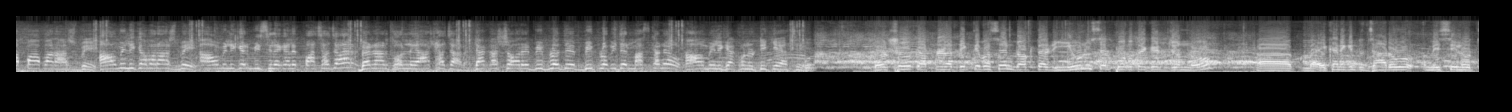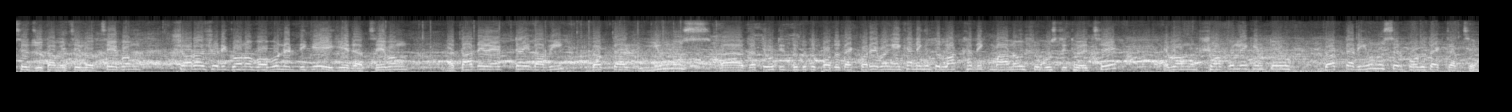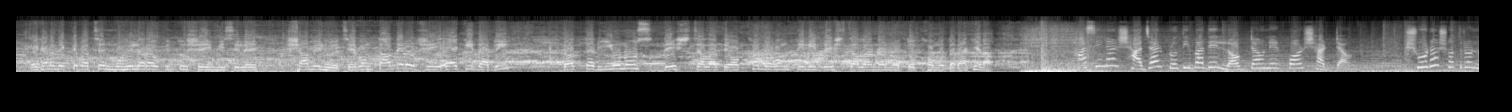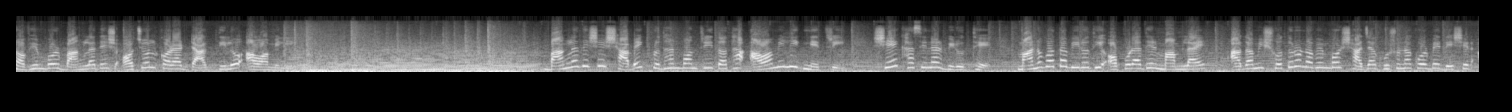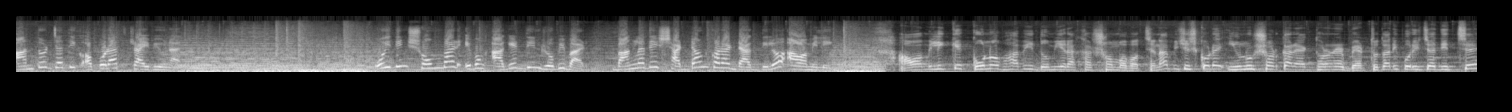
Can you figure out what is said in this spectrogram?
আপা আবার আসবে। আওয়ামী লীগ আবার আসবে। আওয়ামী লীগের মিছিলে গেলে পাঁচ হাজার, ব্যানার ধরলে আট হাজার। শহরে বিপ্লবী, বিপ্লবীদের মাঝখানেও আওয়ামী লীগ টিকে আছে। দর্শক, আপনারা দেখতে পাচ্ছেন ডক্টর ইউনুসের পদত্যাগের জন্য এখানে কিন্তু ঝাড়ু মিছিল হচ্ছে, জুতা মিছিল হচ্ছে এবং সরাসরি গণভবনের দিকে এগিয়ে যাচ্ছে এবং তাদের একটাই দাবি, ডক্টর ইউনুস যাতে অতি দ্রুত পদত্যাগ করে এবং এখানে কিন্তু লক্ষাধিক মানুষ উপস্থিত হয়েছে এবং সকলে কিন্তু ডক্টর ইউনুসের পদত্যাগ চাচ্ছে এখানে দেখতে পাচ্ছেন, মহিলারাও কিন্তু সেই মিছিলে সামিল হয়েছে এবং তাদেরও সেই একই দাবি, ডক্টর ইউনুস দেশ চালাতে অক্ষম এবং তিনি দেশ চালানোর মতো ক্ষমতা রাখে না। হাসিনার সাজার প্রতিবাদে লকডাউনের পর শাটডাউন। ষোলো সতেরো নভেম্বর বাংলাদেশ অচল করার ডাক দিল আওয়ামী লীগ। বাংলাদেশের সাবেক প্রধানমন্ত্রী তথা আওয়ামী লীগ নেত্রী শেখ হাসিনার বিরুদ্ধে মানবতা বিরোধী অপরাধের মামলায় আগামী সতেরো নভেম্বর সাজা ঘোষণা করবে দেশের আন্তর্জাতিক অপরাধ ট্রাইব্যুনাল। ওই দিন সোমবার এবং আগের দিন রবিবার বাংলাদেশ শাটডাউন করার ডাক দিল আওয়ামী লীগ। আওয়ামী লীগকে কোনোভাবেই দমিয়ে রাখা সম্ভব হচ্ছে না। বিশেষ করে ইউনুস সরকার এক ধরনের ব্যর্থতারই পরিচয় দিচ্ছে।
